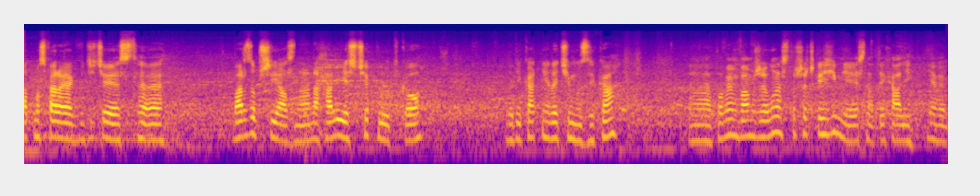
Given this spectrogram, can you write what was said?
Atmosfera, jak widzicie, jest e, bardzo przyjazna. Na hali jest cieplutko. Delikatnie leci muzyka. E, powiem Wam, że u nas troszeczkę zimniej jest na tej hali. Nie wiem,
